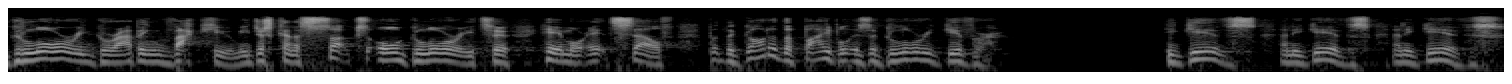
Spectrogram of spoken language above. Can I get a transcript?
glory grabbing vacuum. He just kind of sucks all glory to him or itself. But the God of the Bible is a glory giver. He gives and he gives and he gives.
